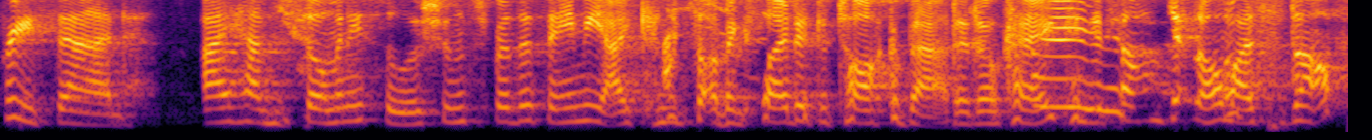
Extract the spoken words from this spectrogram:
Pretty sad. I have so many solutions for this, Aimee. I can. I'm excited to talk about it. Okay, can you tell I'm getting all my stuff?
